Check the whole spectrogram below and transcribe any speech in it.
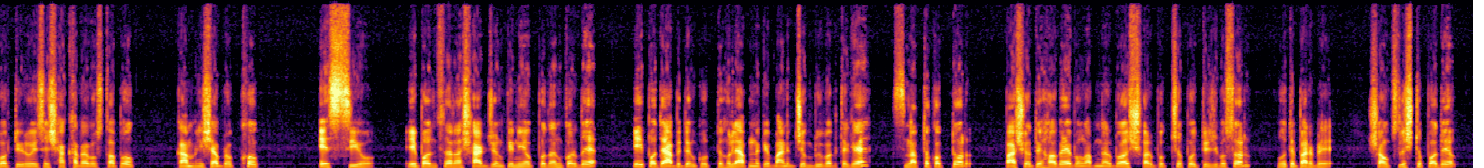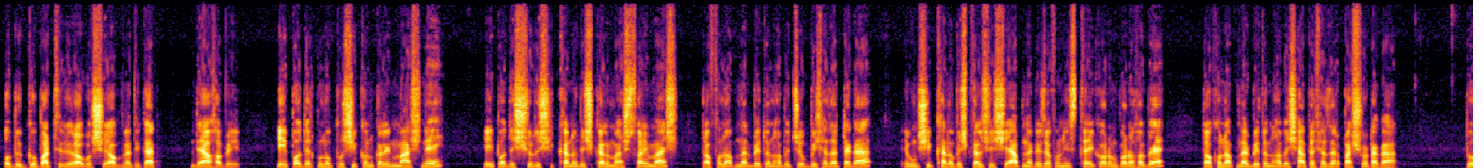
পদটি রয়েছে, শাখা ব্যবস্থাপক, কাম হিসাবরক্ষক, এসসিও। এই পদে তারা ষাট জনকে নিয়োগ প্রদান করবে। এই পদে আবেদন করতে হলে আপনাকে বাণিজ্য বিভাগ থেকে স্নাতকোত্তর পাশ হতে হবে এবং আপনার বয়স সর্বোচ্চ পঁয়ত্রিশ বছর হতে পারবে। সংশ্লিষ্ট পদে অভিজ্ঞ প্রার্থীদের অবশ্যই অগ্রাধিকার দেওয়া হবে। এই পদের কোনো প্রশিক্ষণকালীন মাস নেই। এই পদের শুধু শিক্ষানবিষ্কাল মাস, ছয় মাস। তখন আপনার বেতন হবে চব্বিশ হাজার টাকা এবং শিক্ষানবিষ্কাল শেষে আপনাকে যখন স্থায়ীকরণ করা হবে, তখন আপনার বেতন হবে সাতাশ হাজার পাঁচশো টাকা। তো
